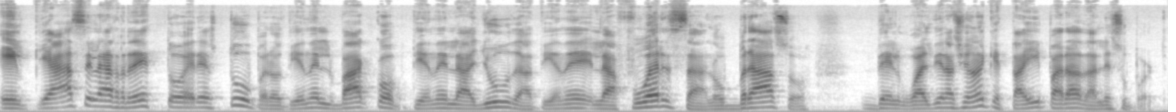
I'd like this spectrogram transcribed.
el que hace el arresto eres tú, pero tiene el backup, tiene la ayuda, tiene la fuerza, los brazos del Guardia Nacional que está ahí para darle soporte.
